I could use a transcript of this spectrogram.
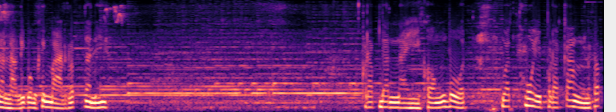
ด้านหลังที่ผมขึ้นมานะครับด้านนี้ ครับด้านในของโบสถ์วัดห้วยประกั้งนะครับ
